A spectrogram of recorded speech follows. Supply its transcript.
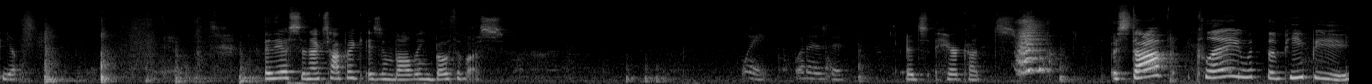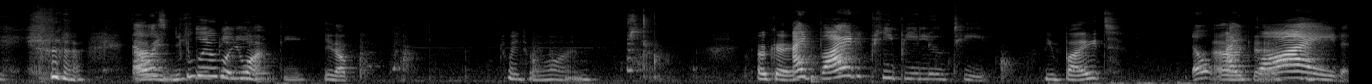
Yep. Elias, the next topic is involving both of us. Wait, what is it? It's haircuts. Stop playing with the pee-pee. I mean, you can play with what you want. You know, 2021. Okay. I buyed pee pee. You bite. No, Okay. I bite. You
